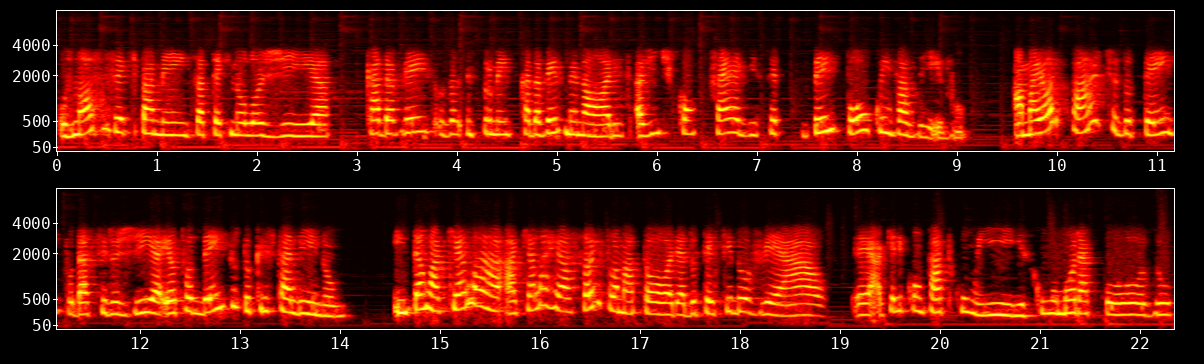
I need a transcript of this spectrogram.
os nossos equipamentos, a tecnologia, cada vez os instrumentos cada vez menores, a gente consegue ser bem pouco invasivo a maior parte do tempo da cirurgia eu estou dentro do cristalino. Então, aquela, aquela reação inflamatória do tecido oveal, é, aquele contato com o íris, com o humor aquoso,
